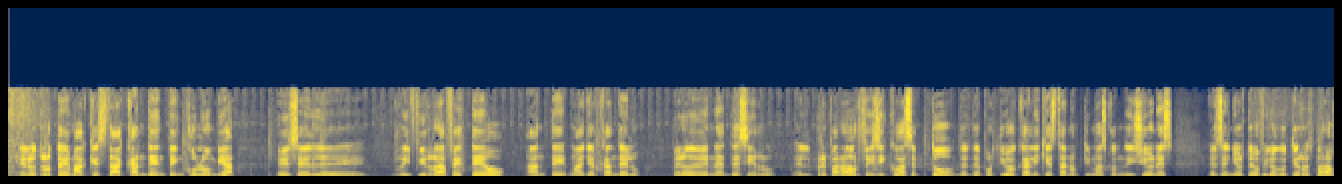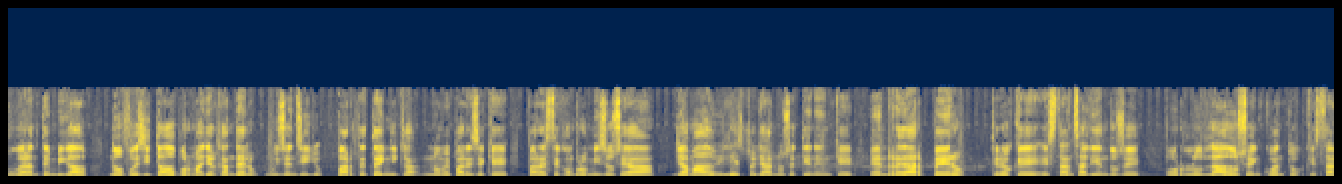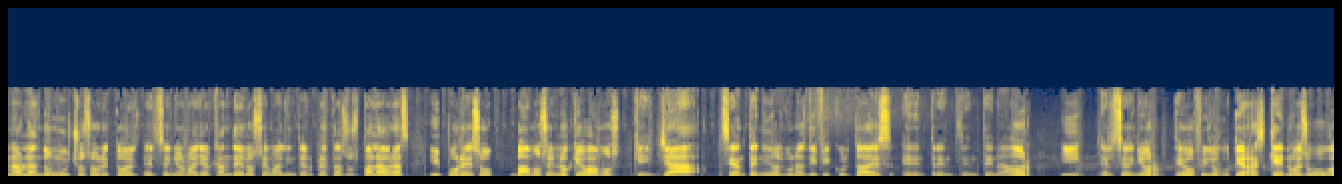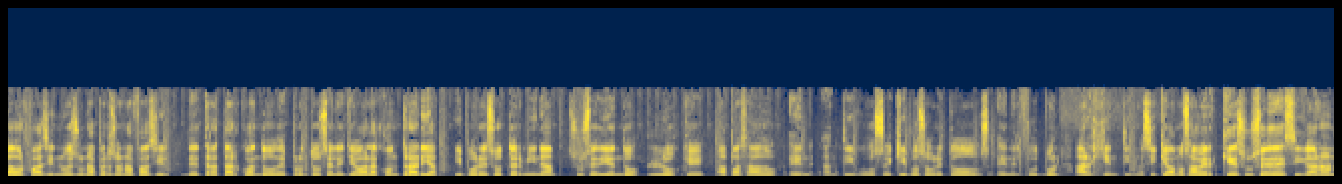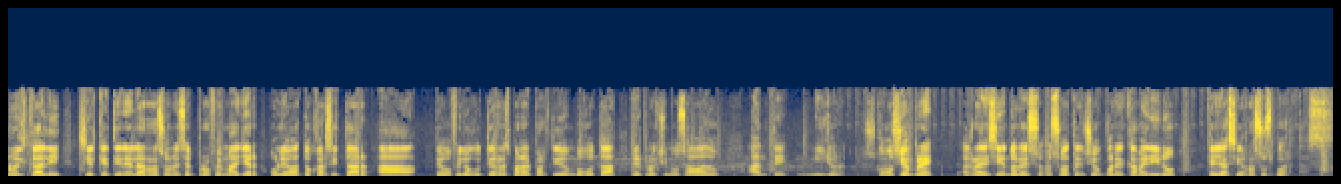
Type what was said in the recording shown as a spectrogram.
El otro tema que está candente en Colombia es el eh, rifirrafe Teo ante Mayer Candelo pero deben decirlo, el preparador físico aceptó del Deportivo Cali que está en óptimas condiciones el señor Teófilo Gutiérrez para jugar ante Envigado. No fue citado por Mayer Candelo, muy sencillo. Parte técnica, no me parece que para este compromiso sea llamado y listo, ya no se tienen que enredar, pero creo que están saliéndose por los lados en cuanto que están hablando mucho, sobre todo el, señor Mayer Candelo, se malinterpreta sus palabras y por eso vamos en lo que vamos, que ya se han tenido algunas dificultades entre el entrenador y el señor Teófilo Gutiérrez, que no es un jugador fácil, no es una persona fácil de tratar cuando de pronto se le lleva la contraria y por eso termina sucediendo lo que ha pasado en antiguos equipos, sobre todo en el fútbol argentino. Así que vamos a ver qué sucede, si gana o no el Cali, si el que tiene la razón es el profe Mayer o le va a tocar citar a Teófilo Gutiérrez para el partido en Bogotá el próximo sábado ante Millonarios. Como siempre, agradeciéndoles su atención con el camerino que ya cierra sus puertas.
